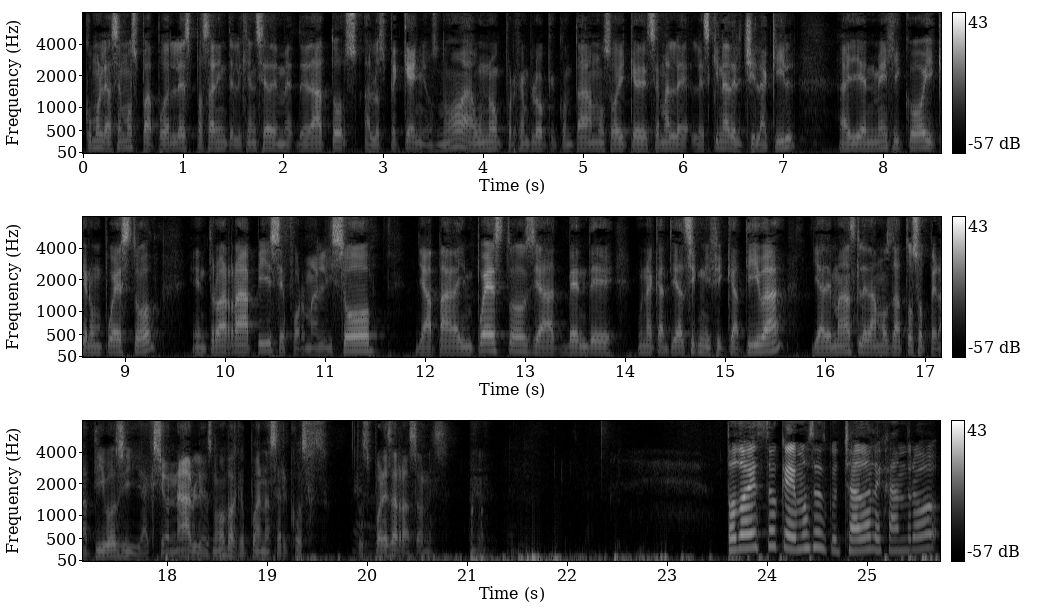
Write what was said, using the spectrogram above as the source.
¿Cómo le hacemos para poderles pasar inteligencia de, datos a los pequeños? ¿no? A uno, por ejemplo, que contábamos hoy que se llama la, la, esquina del Chilaquil, ahí en México, y que era un puesto, entró a Rappi, se formalizó, ya paga impuestos, ya vende una cantidad significativa y además le damos datos operativos y accionables, ¿no? Para que puedan hacer cosas. Entonces, por esas razones. Todo esto que hemos escuchado, Alejandro,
